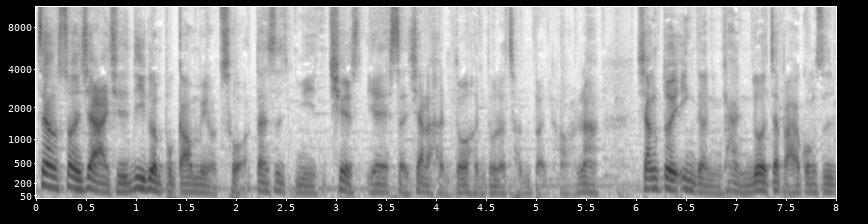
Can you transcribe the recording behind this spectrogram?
这样算下来，其实利润不高，没有错。但是你确实也省下了很多很多的成本哈。那相对应的，你看，你如果在百货公司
